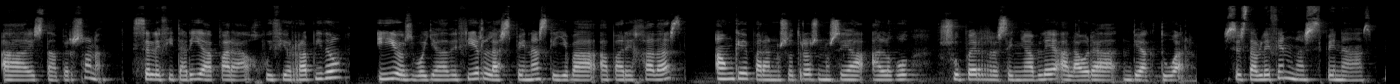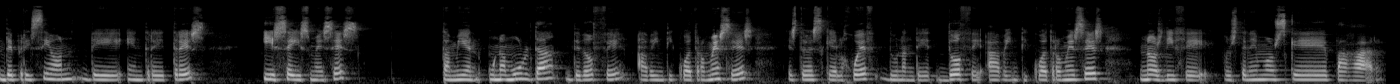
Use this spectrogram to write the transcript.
a esta persona. Se le citaría para juicio rápido y os voy a decir las penas que lleva aparejadas, aunque para nosotros no sea algo súper reseñable a la hora de actuar. Se establecen unas penas de prisión de entre 3 y 6 meses, también una multa de 12 a 24 meses, esto es que el juez durante 12 a 24 meses nos dice, pues tenemos que pagar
